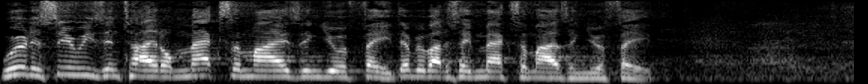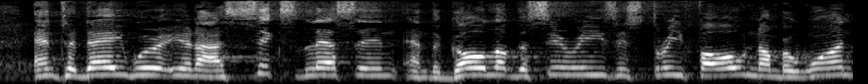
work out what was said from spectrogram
We're in a series entitled Maximizing Your Faith. Everybody say maximizing your faith. And today we're in our sixth lesson, and the goal of the series is threefold. Number one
